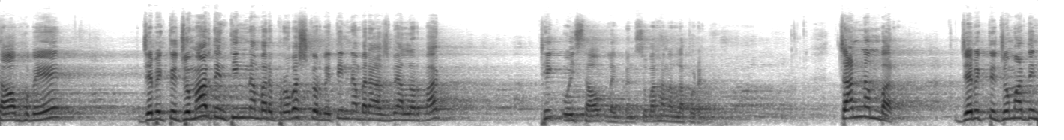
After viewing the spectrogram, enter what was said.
সওয়াব হবে, যে ব্যক্তি জুমার দিন তিন নম্বরে প্রবেশ করবে, তিন নম্বরে আসবে আল্লাহর পাক, ঠিক ওই সওয়াব লাগবেন সুবাহান আল্লাহ পড়েন। চার নাম্বার যে ব্যক্তি জুমার দিন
